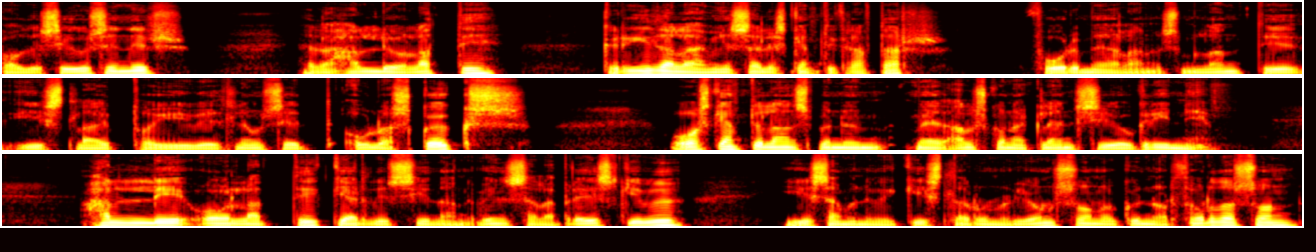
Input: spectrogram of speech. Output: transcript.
báði Sigursinnir, eða Halli og Latti, gríðalega vinsæli skemmtikraftar, fóru meðal annars um landið í slagtói við hljómsveit Óla Skauks og skemmtu landsmunum með alls konar glensi og gríni. Halli og Latti gerði síðan vinsala breyðskifu í samanum við Gísla Rúnar Jónsson og Gunnar Þórðarsson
